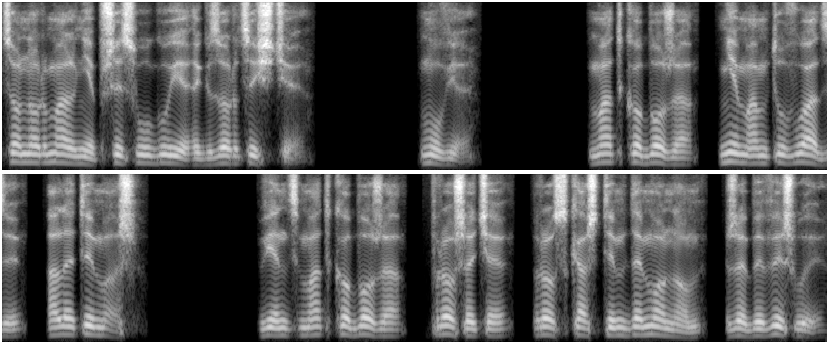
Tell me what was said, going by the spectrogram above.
co normalnie przysługuje egzorcyście. Mówię. Matko Boża, nie mam tu władzy, ale Ty masz. Więc Matko Boża, proszę Cię, rozkaż tym demonom, żeby wyszły.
